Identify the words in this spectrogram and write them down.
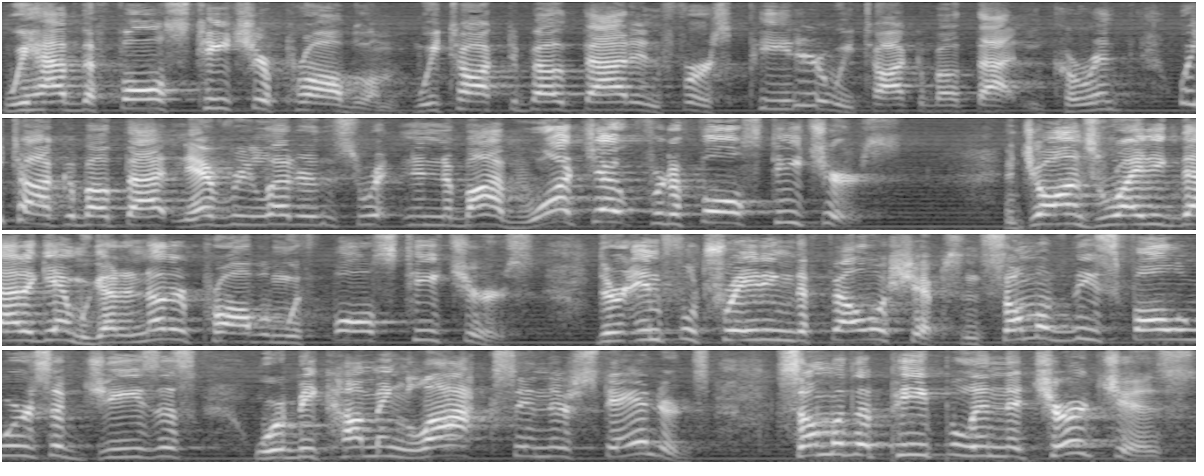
we have the false teacher problem. We talked about that in 1 Peter. We talk about that in Corinth. We talk about that in every letter that's written in the Bible. Watch out for the false teachers. And John's writing that again. We got another problem with false teachers. They're infiltrating the fellowships. And some of these followers of Jesus were becoming lax in their standards. Some of the people in the churches,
